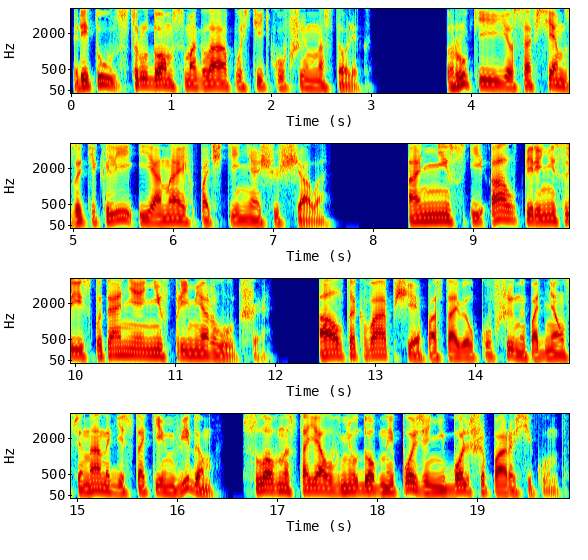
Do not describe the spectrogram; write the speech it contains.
Риту с трудом смогла опустить кувшин на столик. Руки ее совсем затекли, и она их почти не ощущала. Аннис и Ал перенесли испытания не в пример лучше. Ал так вообще поставил кувшин и поднялся на ноги с таким видом, словно стоял в неудобной позе не больше пары секунд.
